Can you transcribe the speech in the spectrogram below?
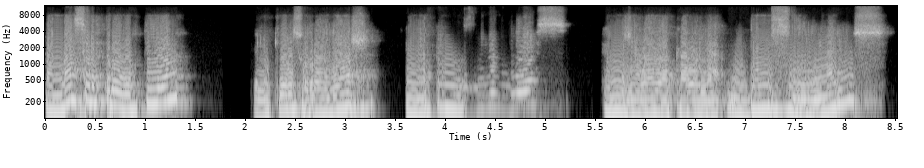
A ser productiva, que lo quiero subrayar, en apenas 10 días hemos llevado a cabo ya dos seminarios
